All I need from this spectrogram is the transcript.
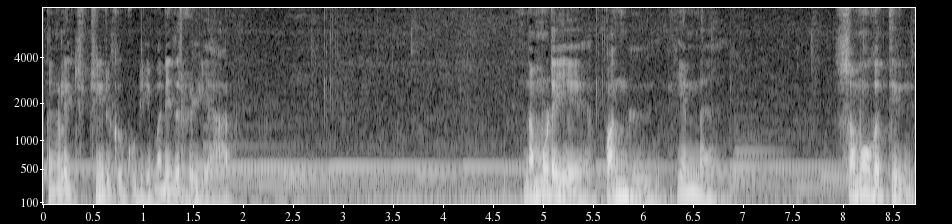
தங்களை சுற்றி இருக்கக்கூடிய மனிதர்கள் யார்? நம்முடைய பங்கு என்ன? சமூகத்தில்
